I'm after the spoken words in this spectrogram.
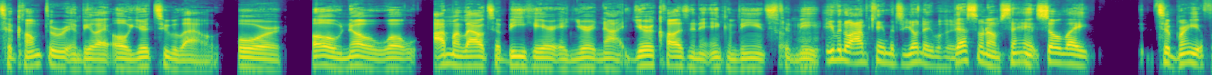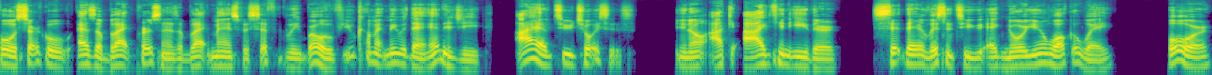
to come through and be like, "Oh, you're too loud," or "Oh no, well, I'm allowed to be here and you're not. You're causing an inconvenience So, to me." Even though I came into your neighborhood. That's what I'm saying. So like to bring it full circle as a black person, as a black man specifically, bro, if you come at me with that energy, I have two choices. You know, I can, I can either sit there, listen to you, ignore you and walk away, or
